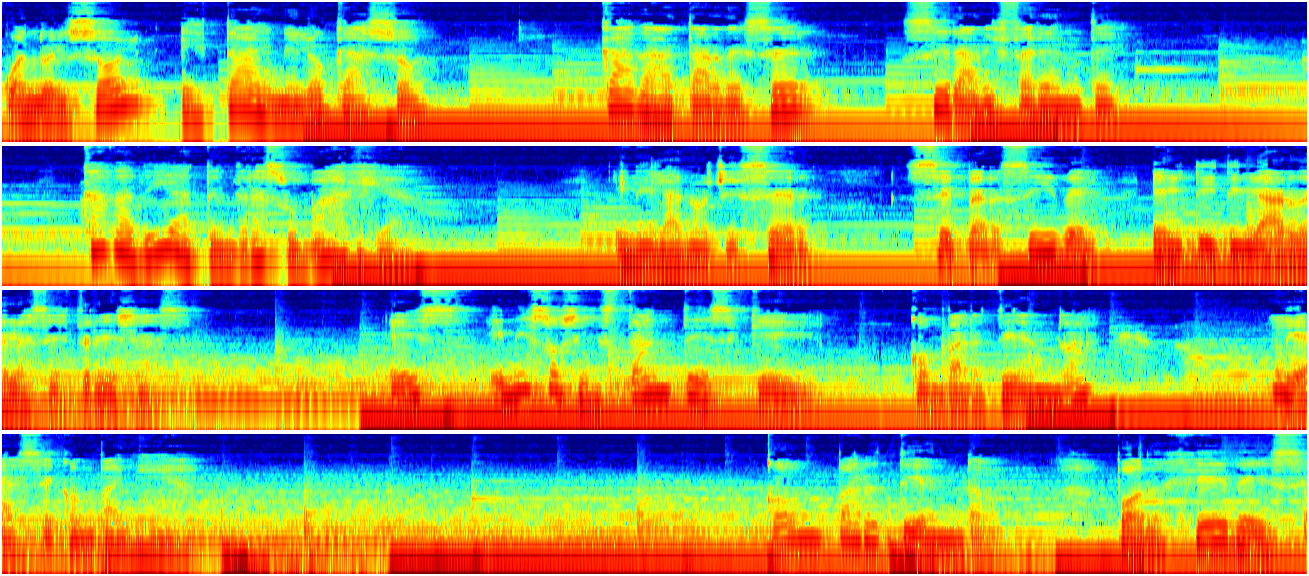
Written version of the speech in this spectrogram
Cuando el sol está en el ocaso, cada atardecer será diferente. Cada día tendrá su magia. En el anochecer se percibe el titilar de las estrellas. Es en esos instantes que, compartiendo, le hace compañía. Compartiendo por GDS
